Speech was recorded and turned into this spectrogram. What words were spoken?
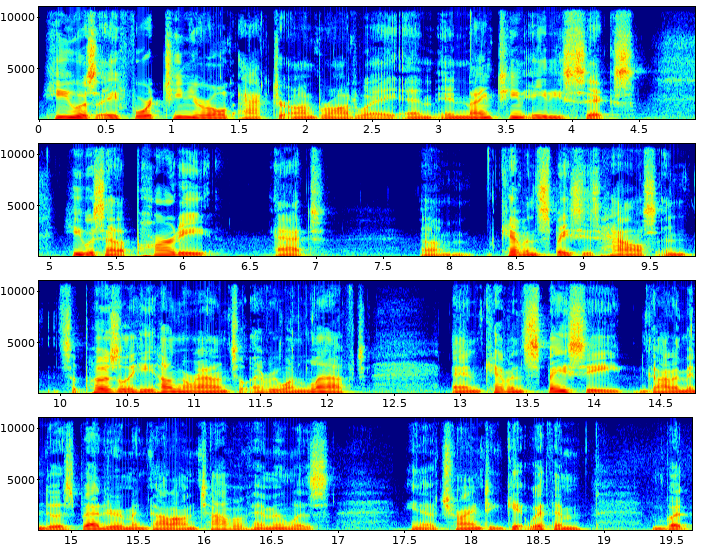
He was a 14 year old actor on Broadway, and in 1986, he was at a party at um, Kevin Spacey's house, and supposedly he hung around until everyone left. And Kevin Spacey got him into his bedroom and got on top of him and was, you know, trying to get with him. But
